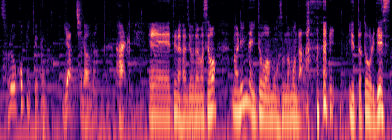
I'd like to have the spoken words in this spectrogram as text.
す。それをコピーと呼ぶのか？いや違うな。はい。えー、てな感じでございますよ。まあリンダ伊藤はもうそんなもんだ。言った通りです。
